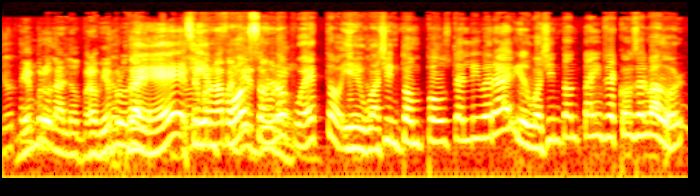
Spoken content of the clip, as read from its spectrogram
yo Bien brutal, pero bien yo- brutal. Pues, Ese y en programa es Fox bien son lo opuesto, y el Washington Post es liberal, y el Washington Times es conservador.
